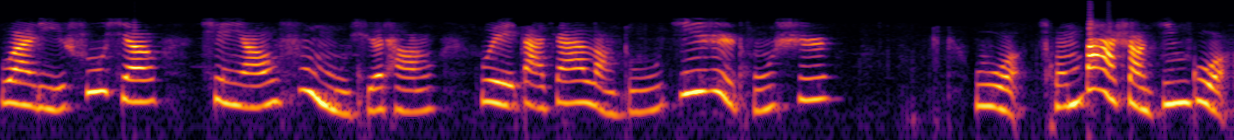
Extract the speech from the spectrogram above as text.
万里书香庆阳父母学堂，为大家朗读今日童诗。我从坝上经过，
